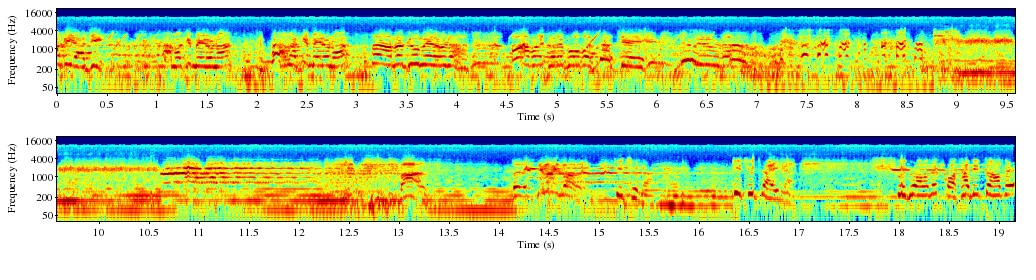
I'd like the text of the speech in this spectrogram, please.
আমি রাজি। আমাকে মেরো না আমাকে মেরো না আমাকেও মেরো না। আমার ঘরে বউ বাচ্চা আছে মেরো না। বল। তোদের ডিমান্ড বল? কিছু না কিছু চাই না। শুধু আমাদের কথা দিতে হবে।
